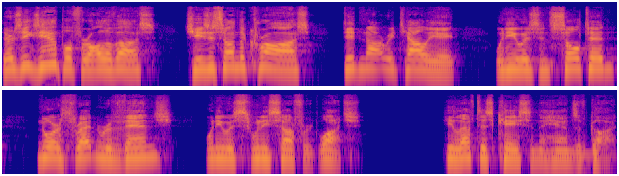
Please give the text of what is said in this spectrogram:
There's the example for all of us. Jesus on the cross did not retaliate when he was insulted, nor threatened revenge when he, was, when he suffered. Watch. He left his case in the hands of God.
